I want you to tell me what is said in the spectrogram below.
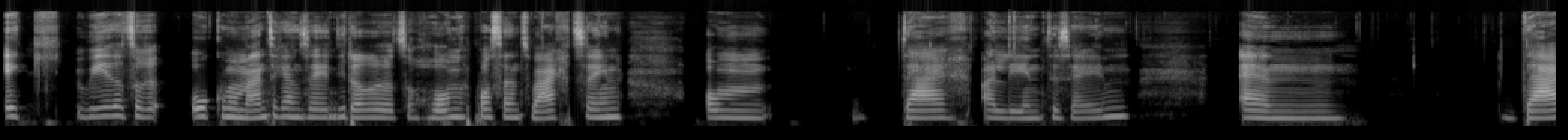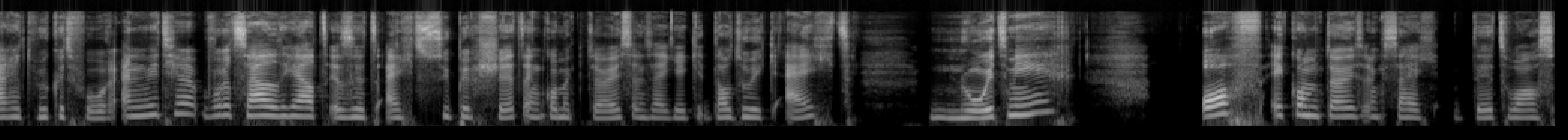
ik weet dat er ook momenten gaan zijn die dat het 100% waard zijn om daar alleen te zijn. En daar doe ik het voor. En weet je, voor hetzelfde geld is het echt super shit. En kom ik thuis en zeg ik, dat doe ik echt nooit meer. Of ik kom thuis en ik zeg, dit was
